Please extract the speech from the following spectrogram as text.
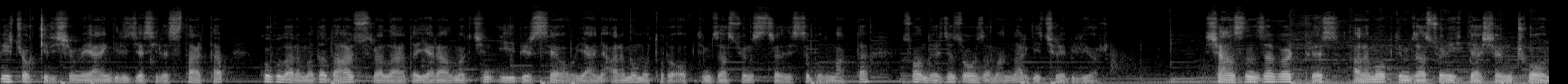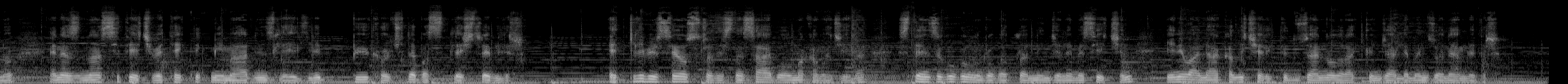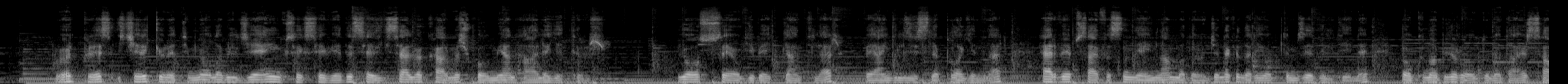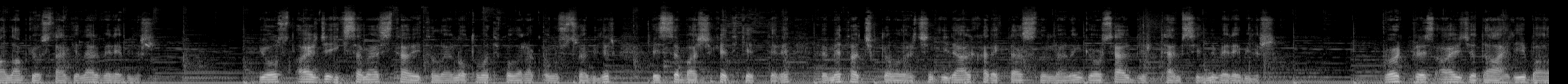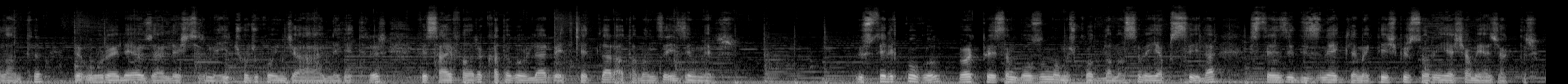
Birçok girişim veya İngilizcesiyle startup, Google aramada daha üst sıralarda yer almak için iyi bir SEO yani arama motoru optimizasyonu stratejisi bulmakta son derece zor zamanlar geçirebiliyor. Şansınıza WordPress, arama optimizasyonu ihtiyaçlarının çoğunu en azından site içi ve teknik mimarinizle ilgili büyük ölçüde basitleştirebilir. Etkili bir SEO stratejisine sahip olmak amacıyla sitenizi Google'un robotlarının incelemesi için yeni ve alakalı içerikte düzenli olarak güncellemeniz önemlidir. WordPress içerik yönetimini olabileceği en yüksek seviyede sezgisel ve karmaşık olmayan hale getirir. Yoast SEO gibi eklentiler veya İngilizcesiyle pluginler her web sayfasının yayınlanmadan önce ne kadar iyi optimize edildiğine ve okunabilir olduğuna dair sağlam göstergeler verebilir. Yoast ayrıca XML site haritalarını otomatik olarak oluşturabilir ve size başlık etiketleri ve meta açıklamalar için ideal karakter sınırlarının görsel bir temsilini verebilir. WordPress ayrıca dahili bağlantı ve URL özelleştirmeyi çocuk oyuncağı haline getirir ve sayfalara kategoriler ve etiketler atamanıza izin verir. Üstelik Google, WordPress'in bozulmamış kodlaması ve yapısıyla sitenize dizine eklemekte hiçbir sorun yaşamayacaktır.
